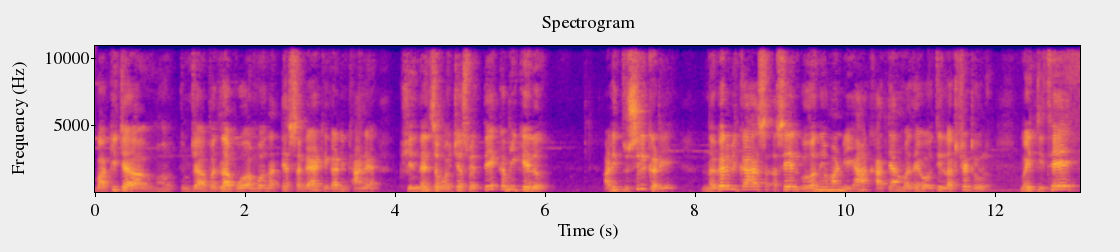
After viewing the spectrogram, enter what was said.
बाकीच्या तुमच्या बदलापूर अंबरनाथ त्या सगळ्या ठिकाणी ठाण्या शिंद्यांचं वर्चस्व ते कमी केलं. आणि दुसरीकडे नगरविकास असेल गृहनिर्माण ह्या खात्यांमध्ये वरती लक्ष ठेवलं. म्हणजे तिथे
